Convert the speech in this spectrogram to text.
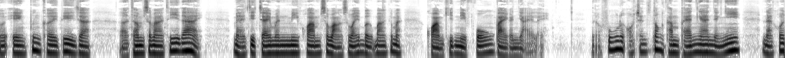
ตัวเอง เพิ่งเคยที่จะทำสมาธิได้แหมจิตใจมันมีความสว่างสวยเบิกบานขึ้นมา ความคิดนี่ฟุ้งไปกันใหญ่เลยฟุ้งเรื่องอ๋ฉันจะต้องทำแผนงานอย่างนี้นะคน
